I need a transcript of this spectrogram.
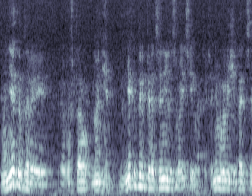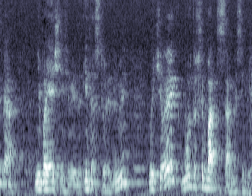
но некоторые во втором, но нет, но некоторые переоценили свои силы. То есть они могли считать себя не боящимися и достойными, но человек может ошибаться сам о себе.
